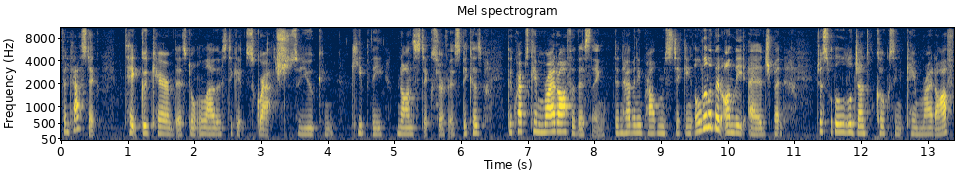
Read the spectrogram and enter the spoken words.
Fantastic. Take good care of this. Don't allow this to get scratched so you can keep the non-stick surface because the crepes came right off of this thing. Didn't have any problems sticking. A little bit on the edge, but just with a little gentle coaxing, it came right off.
